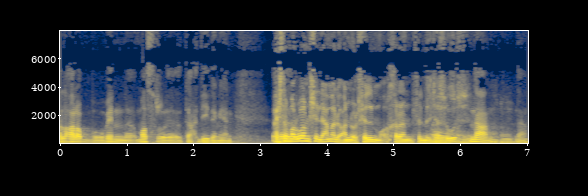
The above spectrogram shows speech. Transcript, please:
العرب وبين مصر تحديدا يعني. اشرف آه، مروان مش اللي عملوا عنه الفيلم مؤخرا فيلم الجاسوس؟ صحيح. نعم نعم.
